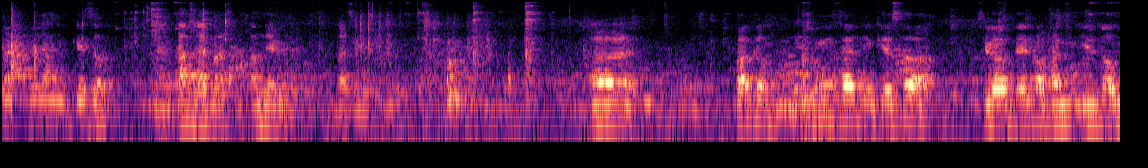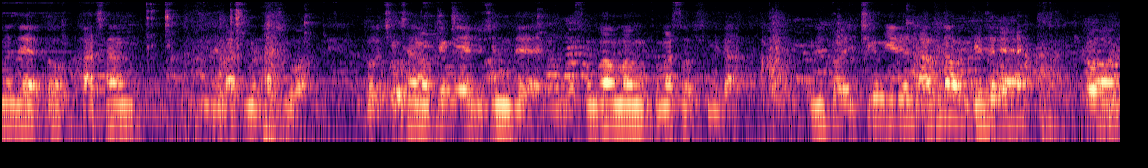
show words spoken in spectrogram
연합회장님께서 감사의 말씀, 감사의 말씀해 주십시오. 아, 방금 정인사님께서 제가 한 일도 없는데 또 가찬 말씀을 하시고 또 칭찬하고 격려해 주시는데 뭐 송구한 마음은 금할 수 없습니다. 우리 또 지금 이런 아름다운 계절에 또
